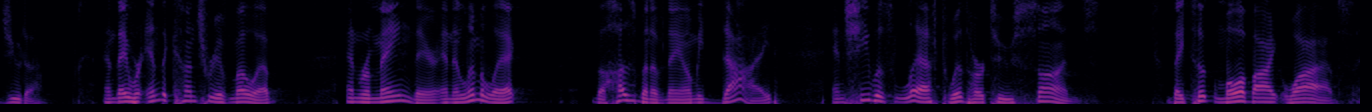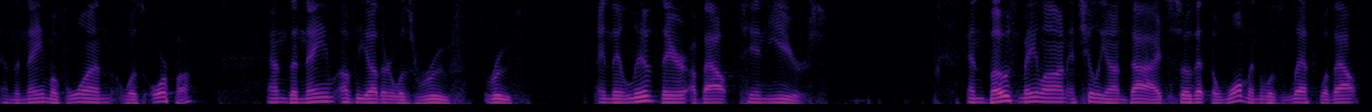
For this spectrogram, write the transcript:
Judah. And they were in the country of Moab and remained there. And Elimelech, the husband of Naomi, died, and she was left with her two sons. They took Moabite wives, and the name of one was Orpah, and the name of the other was Ruth. Ruth and they lived there about 10 years. And both Mahlon and Chilion died, so that the woman was left without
